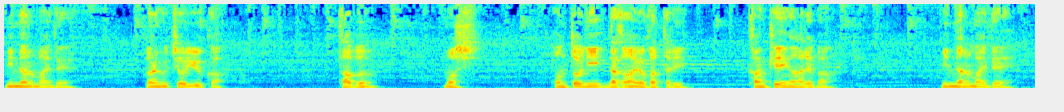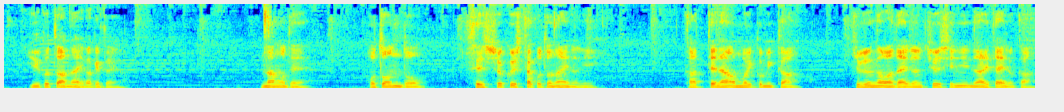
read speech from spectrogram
みんなの前で悪口を言うか。多分、もし本当に仲が良かったり関係があればみんなの前で言うことはないわけだよ。なので、ほとんど接触したことないのに、勝手な思い込みか、自分が話題の中心になりたいのか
